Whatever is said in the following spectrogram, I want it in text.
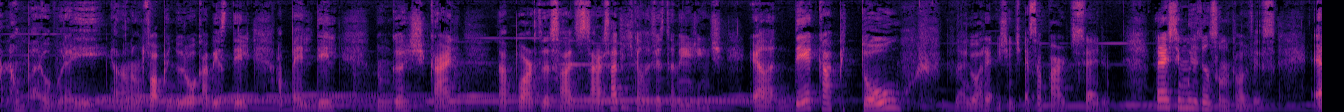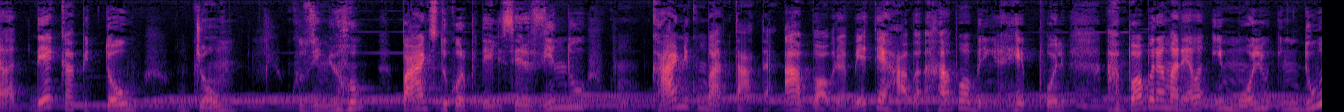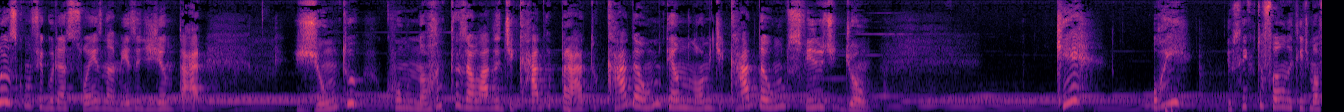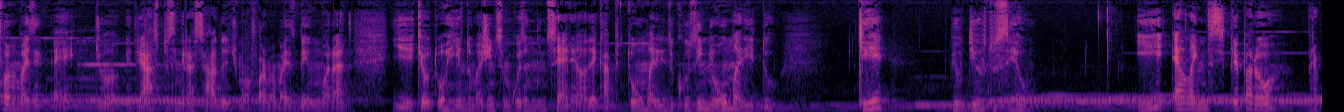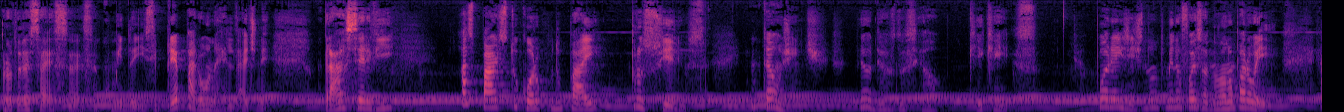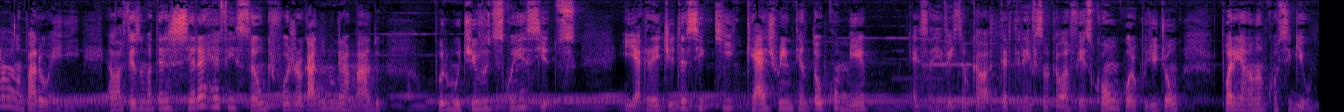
Não parou por aí. Ela não só pendurou a cabeça dele, a pele dele, num gancho de carne na porta da sala de estar. Sabe o que ela fez também, gente? Ela decapitou. Agora, gente, essa parte, sério. Preste muita atenção no que ela fez. Ela decapitou John cozinhou partes do corpo dele servindo com carne com batata, abóbora, beterraba, abobrinha, repolho, abóbora amarela e molho em duas configurações na mesa de jantar, junto com notas ao lado de cada prato, cada um tendo o nome de cada um dos filhos de John. Que? Oi? Eu sei que eu tô falando aqui de uma forma mais, é, de uma, entre aspas, engraçada, de uma forma mais bem humorada, e que eu tô rindo, mas, gente, isso é uma coisa muito séria. Ela decapitou o marido e cozinhou o marido. Que? Meu Deus do céu. E ela ainda se preparou, preparou toda essa, essa, essa comida e se preparou, na realidade, né? Pra servir as partes do corpo do pai pros filhos. Então, gente, meu Deus do céu, o que, que é isso? Porém, gente, não, também não foi só, ela não parou aí. Ela não parou aí. Ela fez uma terceira refeição que foi jogada no gramado por motivos desconhecidos. E acredita-se que Catherine tentou comer essa refeição que ela, terceira refeição que ela fez com o corpo de John, porém ela não conseguiu.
